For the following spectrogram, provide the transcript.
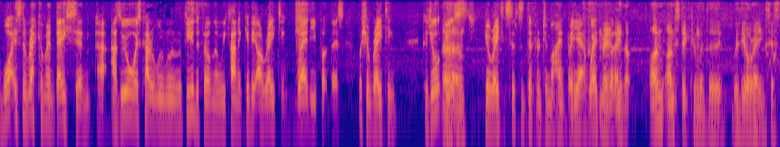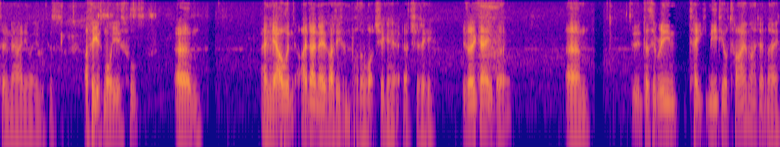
What is the recommendation? Uh, as we always kind of we review the film, then we kind of give it our rating. Where do you put this? What's your rating? Because your your, Um, your rating system is different to mine, but yeah, where do you put it? not. I'm I'm sticking with the with your rating system now anyway because I think it's more useful. Um, and yeah, I wouldn't. I don't know if I'd even bother watching it. Actually, it's okay, but um, does it really take need your time? I don't know.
